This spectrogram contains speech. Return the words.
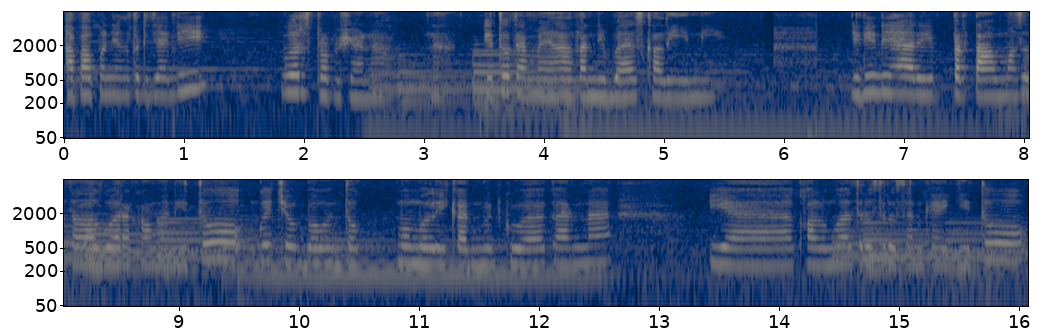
apa pun yang terjadi gue harus profesional. Nah itu tema yang akan dibahas kali ini. Jadi di hari pertama setelah gue rekaman itu gue coba untuk memulihkan mood gue karena ya kalau gue terus-terusan kayak gitu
